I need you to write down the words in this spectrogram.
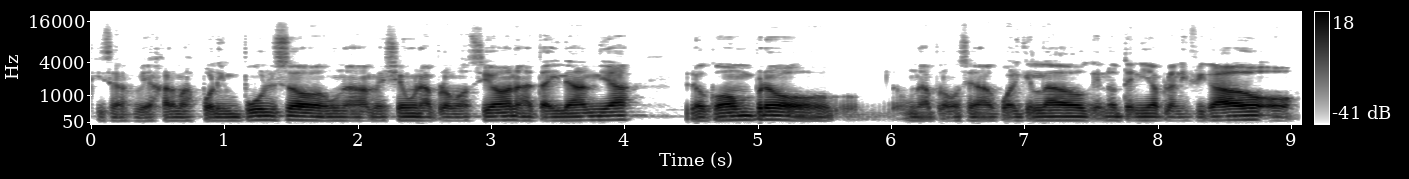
quizás viajar más por impulso, una, me llevo una promoción a Tailandia, lo compro, o una promoción a cualquier lado que no tenía planificado, o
